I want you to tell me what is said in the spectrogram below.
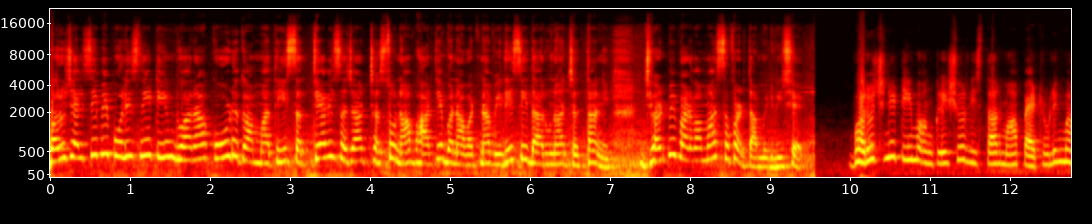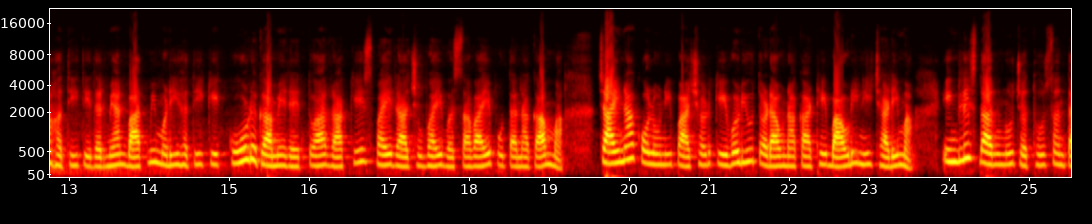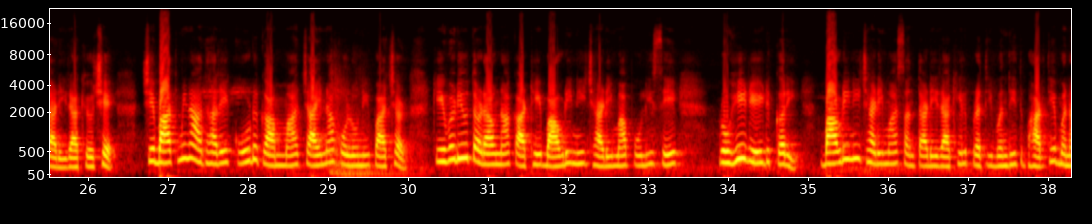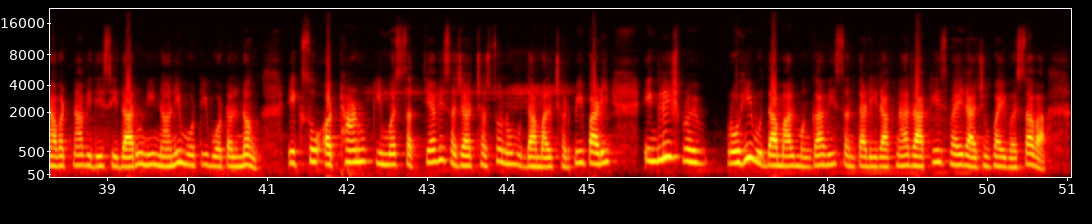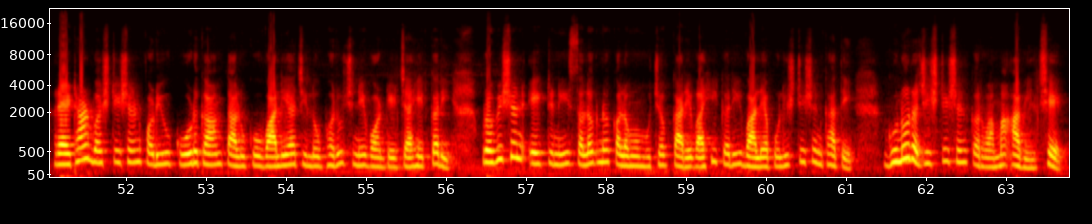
Bharuch LCB પોલીસની team દ્વારા કોડ ગામમાંથી સત્યાવીસ હજાર છસોના ભારતીય બનાવટના વિદેશી દારૂના જથ્થાને ઝડપી પાડવામાં સફળતા મેળવી છે. ભરૂચની ટીમ અંકલેશ્વર વિસ્તારમાં પેટ્રોલિંગમાં હતી. તે દરમિયાન બાતમી મળી હતી કે કોડ ગામે રહેતા રાકેશભાઈ રાજુભાઈ વસાવાએ પોતાના ગામમાં ચાઇના કોલોની પાછળ કેવડિયું તળાવના કાંઠે બાવડીની ઝાડીમાં ઇંગ્લિશ દારૂનો જથ્થો સંતાડી રાખ્યો છે. જે બાતમીના આધારે કોડ ગામમાં ચાઇના કોલોની પાછળ કેવડિયું તળાવના કાંઠે બાવડીની ઝાડીમાં પોલીસે પ્રોહી રેડ કરી બાવડીની છાડીમાં સંતાડી રાખેલ પ્રતિબંધિત ભારતીય બનાવટના વિદેશી દારૂની નાની મોટી બોટલ નંગ એકસો અઠ્ઠાણું કિંમત સત્યાવીસ હજાર છસોનો મુદ્દામાલ ઝડપી પાડી, ઇંગ્લિશ પ્રોહી મુદ્દામાલ મંગાવી સંતાડી રાખનાર રાકેશભાઈ રાજુભાઈ વસાવા રહેઠાણ બસ સ્ટેશન ફળિયું કોડગામ તાલુકો વાલિયા જિલ્લો ભરૂચને વોન્ટેડ જાહેર કરી. પ્રોવિશન એક્ટની સંલગ્ન કલમો મુજબ કાર્યવાહી કરી વાલિયા પોલીસ સ્ટેશન ખાતે ગુનો રજીસ્ટ્રેશન કરવામાં આવેલ છે.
